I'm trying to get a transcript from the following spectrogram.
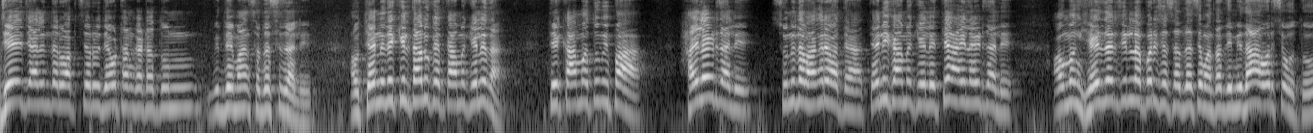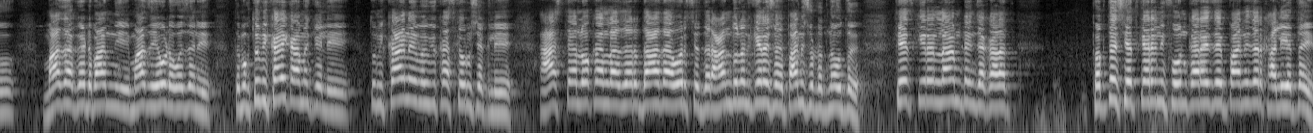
जे जालिंदर वागचेरू देवठाण गटातून विद्यमान सदस्य झाले अहो त्यांनी देखील तालुक्यात कामं केले ना? ते कामं तुम्ही पहा. हायलाईट झाले. सुनीता भांगरे होत्या. त्यांनी कामं केले. ते हायलाईट झाले. अहो मग हे जर जिल्हा परिषद सदस्य म्हणतात मी दहा वर्ष होतो माझा गट बांधणी माझं एवढं वजन आहे तर मग तुम्ही काय कामं केले? तुम्ही का नाही मग विकास करू शकले? आज त्या लोकांना जर दहा दहा वर्ष जर आंदोलन केल्याशिवाय पाणी सुटत नव्हतं तेच किरण लांबटेंच्या काळात फक्त शेतकऱ्यांनी फोन करायचं आहे पाणी जर खाली येतं आहे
